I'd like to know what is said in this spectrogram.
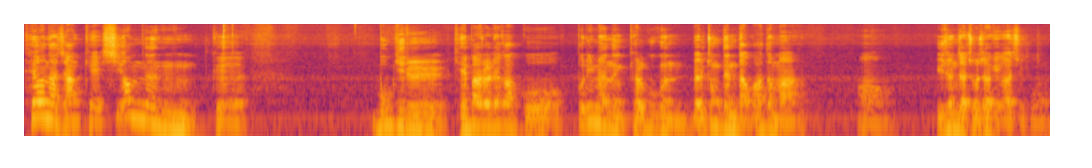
태어나지 않게 씨 없는 그 모기를 개발을 해갖고 뿌리면은 결국은 멸종된다고 하더만. 어 유전자 조작해가지고.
